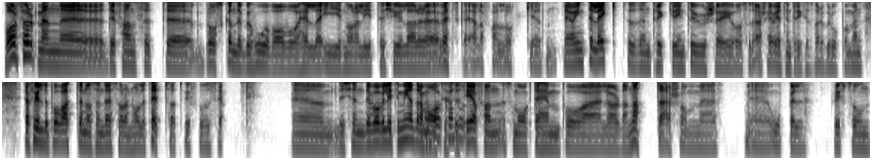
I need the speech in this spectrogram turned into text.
varför, men eh, det fanns ett eh, brådskande behov av att hälla i några liter kylarvätska i alla fall. Och eh, det har inte läckt och den trycker inte ur sig och så där, så jag vet inte riktigt vad det beror på. Men jag fyllde på vatten och sedan dess har den hållit tätt, så att vi får väl se. Eh, det, känd, det var väl lite mer dramatiskt för du- Stefan som åkte hem på eh, lördag natt där som eh, med Opel Driftzone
